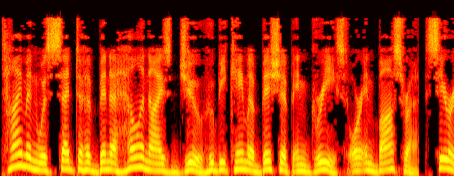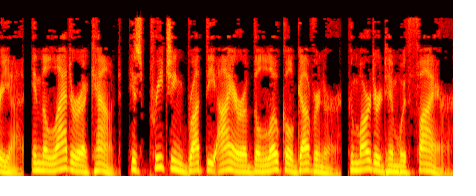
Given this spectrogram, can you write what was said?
Timon was said to have been a Hellenized Jew who became a bishop in Greece or in Bosra, Syria. In the latter account, his preaching brought the ire of the local governor, who martyred him with fire.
